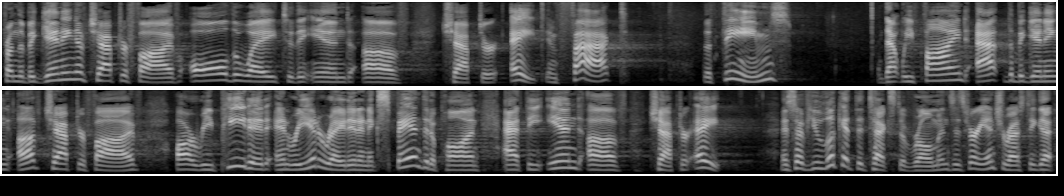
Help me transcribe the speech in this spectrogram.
from the beginning of chapter 5 all the way to the end of chapter 8. In fact, the themes that we find at the beginning of chapter 5 are repeated and reiterated and expanded upon at the end of chapter 8. And so, if you look at the text of Romans, it's very interesting that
